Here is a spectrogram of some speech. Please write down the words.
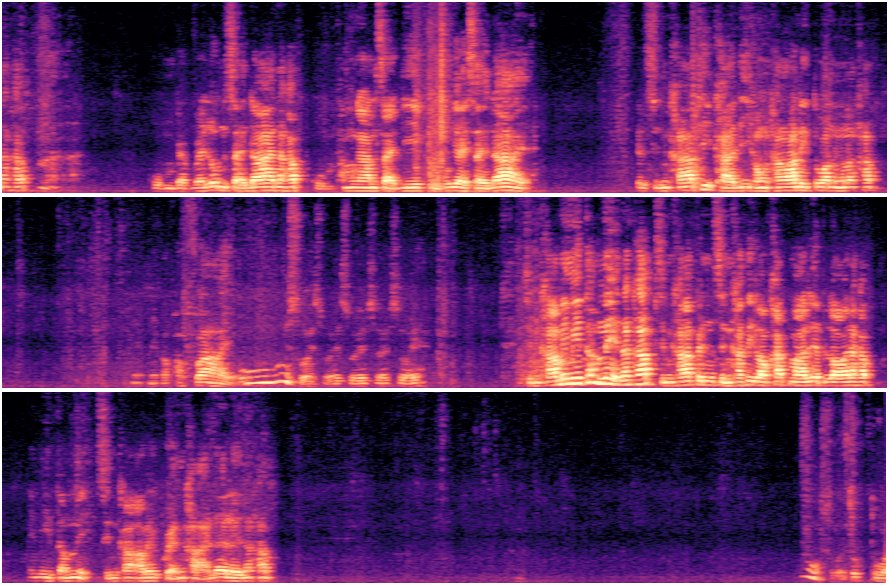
นะครับกลุ่มแบบวัยรุ่นใส่ได้นะครับ กลุ่มทำงานใส่ดี กลุ่มผู้ใหญ่ใส่ได้ เป็นสินค้าที่ขายดีของทางร้านอีกตัวหนึ่งนะครับเนี่ยนี่ก็ผ้าฝ้ายโอ้ยสวยสวยสวยสวยสวยสินค้าไม่มีตำหนินะครับ สินค้าเป็นสินค้าที่เราคัดมาเรียบร้อยนะครับ ไม่มีตำหนิสินค้าเอาไปแขวนขายได้เลยนะครับ โอ้ สวยทุกตัว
